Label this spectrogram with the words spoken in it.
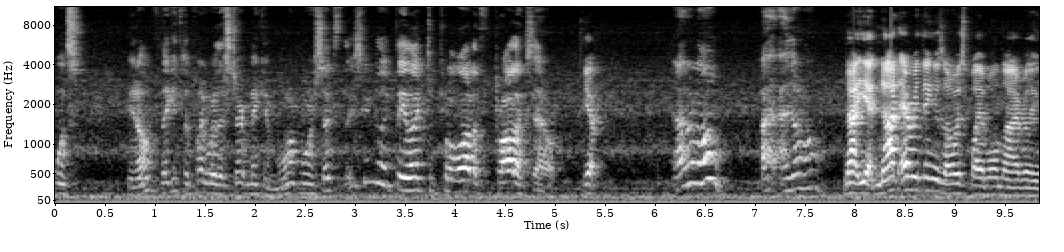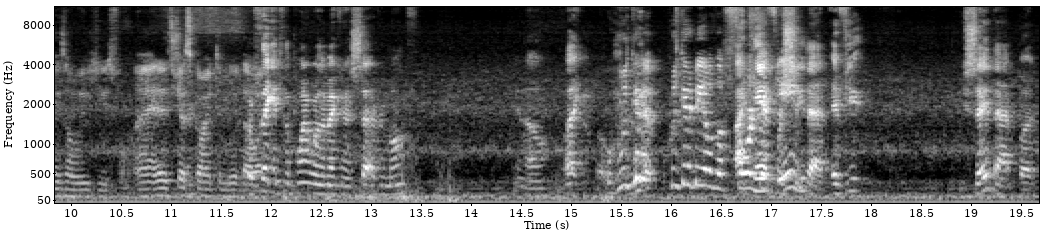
Once, you know, they get to the point where they start making more and more sets, they seem like they like to put a lot of products out. Yep. I don't know. I, I don't know. Not yet. Not everything is always playable. Not everything is always useful, and it's just going to move that But if they get to the point where they're making a set every month, you know, like Who's gonna Who's gonna be able to I afford can't that foresee game? that. If you you say that, but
